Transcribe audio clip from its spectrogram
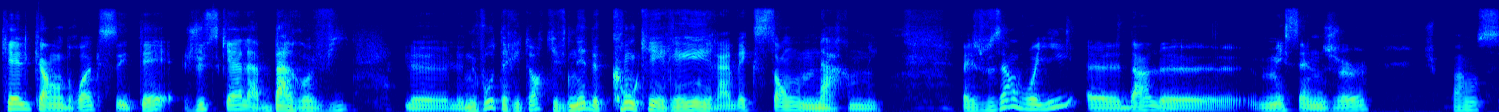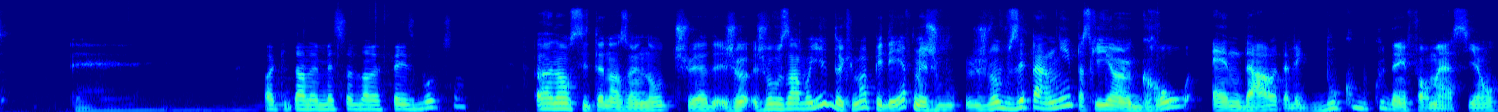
quelque endroit que c'était jusqu'à la Barovie, le, nouveau territoire qu'il venait de conquérir avec son armée. Je vous ai envoyé euh, dans le Messenger, je pense. euh, Ok, dans le dans le Facebook, ça? Ah non, c'était dans un autre thread. Je, vais- vous envoyer le document PDF, mais je, vais vous épargner parce qu'il y a un gros handout avec beaucoup, beaucoup d'informations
